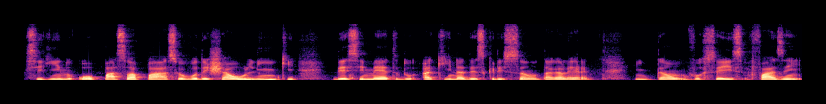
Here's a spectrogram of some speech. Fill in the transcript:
Seguindo o passo a passo. Eu vou deixar o link desse método aqui na descrição, tá galera? Então, vocês fazem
